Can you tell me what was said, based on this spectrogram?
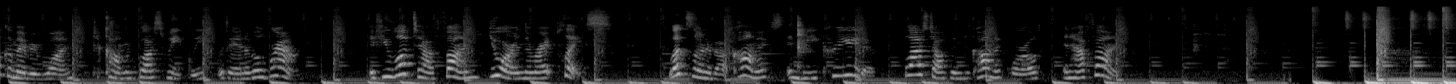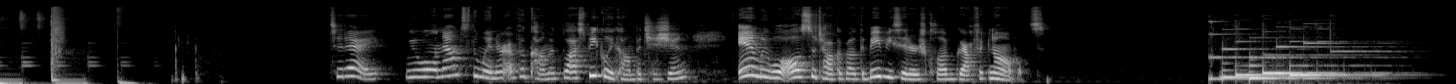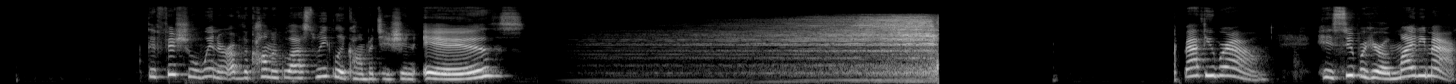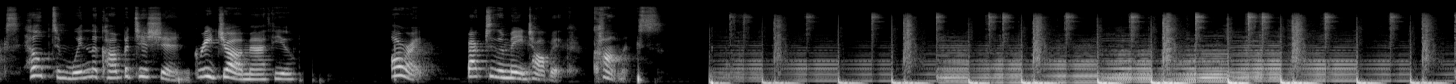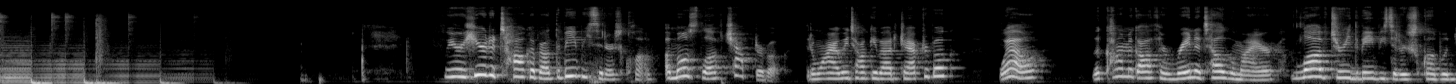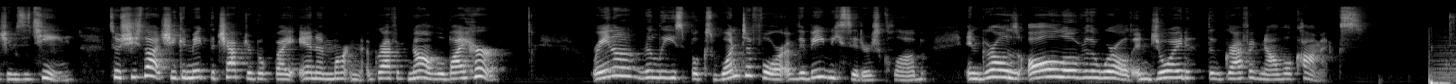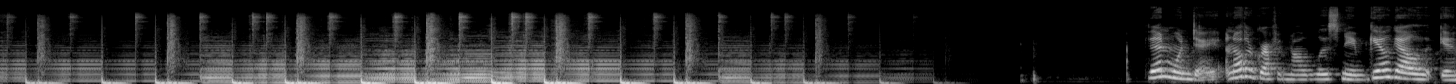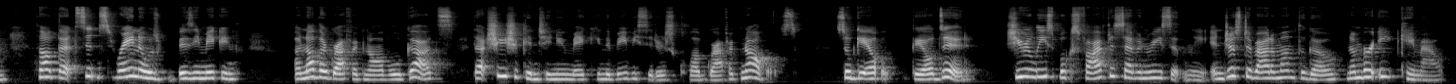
Welcome, everyone, to Comic Blast Weekly with Annabelle Brown. If you love to have fun, you are in the right place. Let's learn about comics and be creative. Blast off into comic world and have fun. Today, we will announce the winner of the Comic Blast Weekly competition, and we will also talk about the Babysitters Club graphic novels. The official winner of the Comic Blast Weekly competition is. Matthew Brown. His superhero Mighty Max helped him win the competition. Great job, Matthew. All right, back to the main topic comics. We are here to talk about the Babysitters Club, a most loved chapter book. Then why are we talking about a chapter book? Well, the comic author Raina Telgemeier loved to read the Babysitters Club when she was a teen, so she thought she could make the chapter book by Anna Martin a graphic novel by her. Raina released books 1 to 4 of the Babysitters Club, and girls all over the world enjoyed the graphic novel comics. Then one day, another graphic novelist named Gale Galligan thought that since Raina was busy making another graphic novel, Guts, that she should continue making the Babysitters Club graphic novels. So Gale, Gale did. She released books 5 to 7 recently, and just about a month ago, number 8 came out.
